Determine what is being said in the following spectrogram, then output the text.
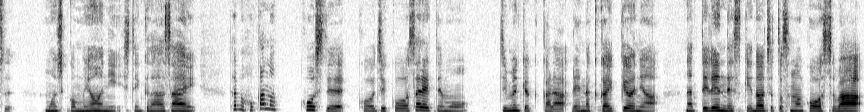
ず申し込むようにしてください。多分他のコースでこう受講されても事務局から連絡が行くようにはなってるんですけど、ちょっとそのコースは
